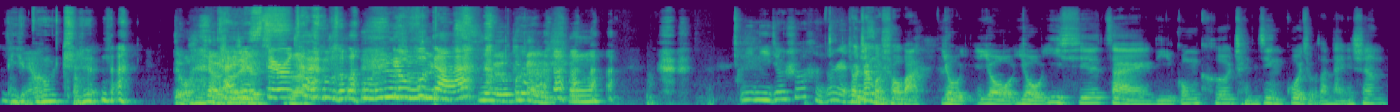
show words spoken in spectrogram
理工直男对，我很想开始说这个词，stereotype 了，又不敢。那个不敢说。你你就说很多人就这么说吧，有有有一些在理工科沉浸过久的男生，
